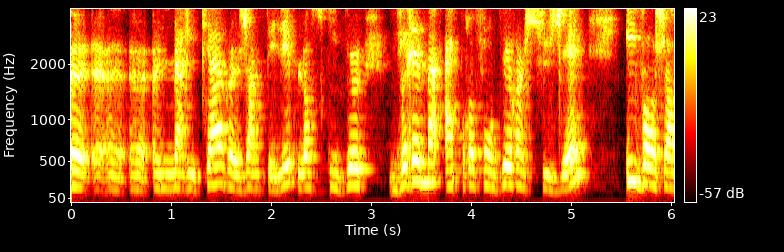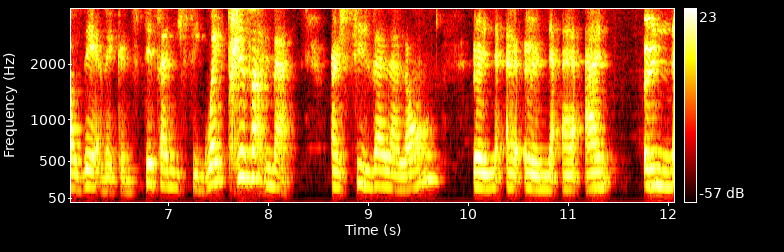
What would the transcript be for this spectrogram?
euh, euh, euh, une Marie-Pierre, Jean-Philippe, lorsqu'il veut vraiment approfondir un sujet, il va jaser avec une Stéphanie Sigouin, présentement un Sylvain Lalonde, une, une,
